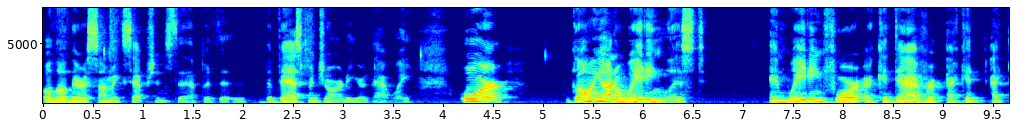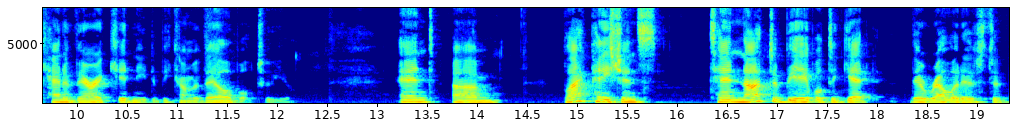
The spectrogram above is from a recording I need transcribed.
although there are some exceptions to that, but the, the vast majority are that way. Or going on a waiting list and waiting for a cadaver, a, a cadaveric kidney to become available to you. And um, black patients tend not to be able to get their relatives to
